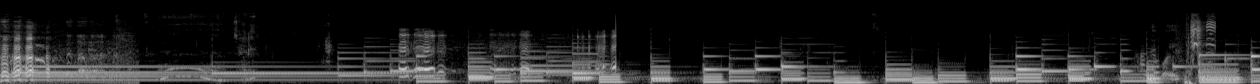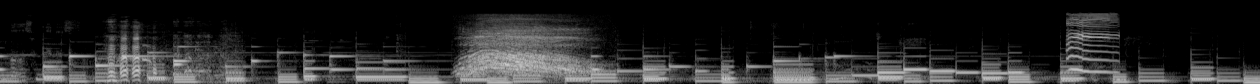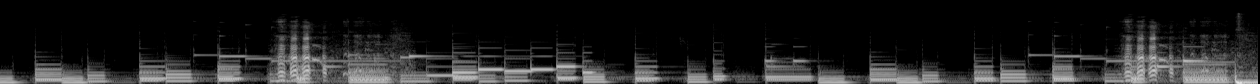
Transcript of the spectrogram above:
Wow! 안에 뭐 있고 엄마가 숨겨놨어 Ha ha ha! Ha ha ha ha ha!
